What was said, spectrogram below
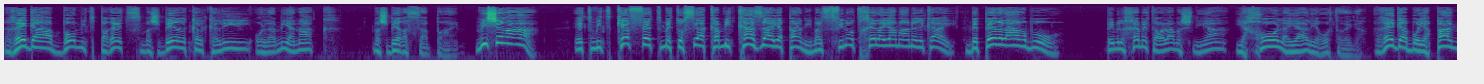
רגע בו מתפרץ משבר כלכלי עולמי ענק, משבר הסאב פריים. מי שראה את מתקפת מטוסי הקמיקזה היפנים על ספינות חיל הים האמריקאי בפרל ארבור במלחמת העולם השנייה יכול היה לראות רגע. רגע בו יפן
